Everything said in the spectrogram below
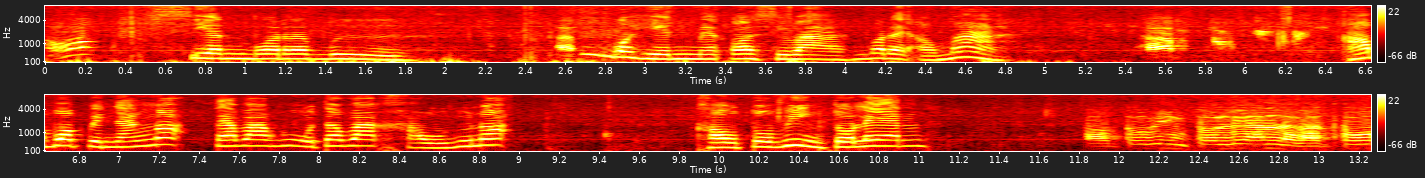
โอ้เซียนบรบือ ครับ บ่เห็นแม่ก็สิว่าบ่ได้เอามาครับ เอาบ่เป็นหยังเนาะแต่ว่าหูแต่ว่าเขาอยู่เนาะเขาตัววิ่งตัวแลนเอาตัววิ่งตัวเลียนแล้วก็ตัว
